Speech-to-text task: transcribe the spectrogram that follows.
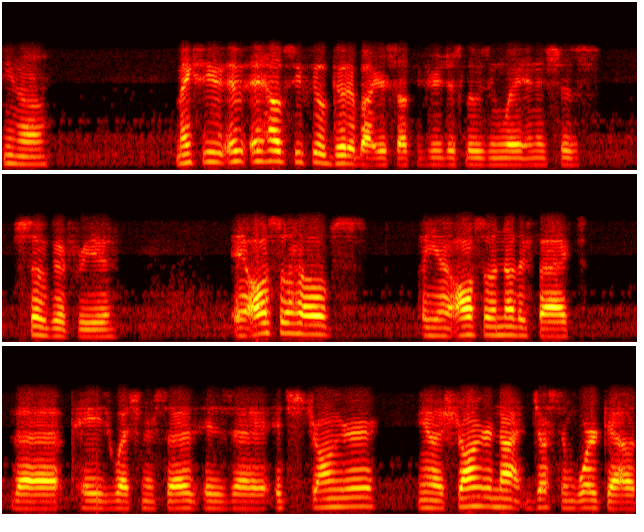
you know makes you it, it helps you feel good about yourself if you're just losing weight and it's just so good for you. It also helps you know also another fact that Paige Wechsner said is that it's stronger you know stronger not just in workouts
